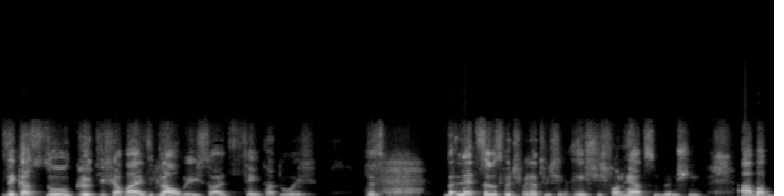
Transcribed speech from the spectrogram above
sickerst so glücklicherweise, glaube ich, so als Zehnter durch. Das Letzteres würde ich mir natürlich richtig von Herzen wünschen, aber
